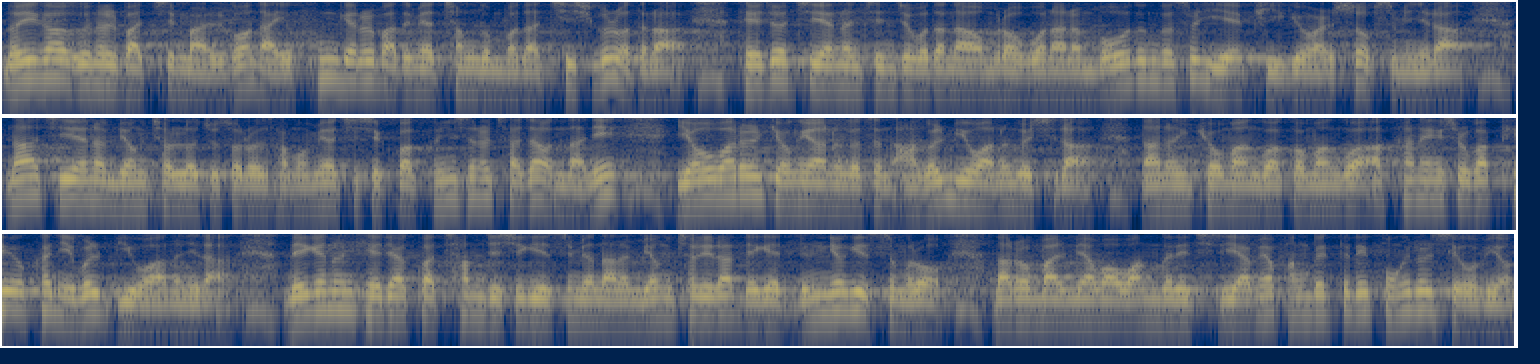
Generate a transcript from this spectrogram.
너희가 은을 받지 말고 나의 훈계를 받으며 정금보다 지식을 얻으라. 대저 지혜는 진주보다 나음으로 원하는 모든 것을 이에 비교할 수 없음이니라. 나 지혜는 명철로 주소를 삼으며 지식과 근신을 찾아 얻나니 여호와를 경외하는 것은 악을 미워하는 것이 라. 나는 교만과 거만과 악한 행실과 폐 폐역한 입을 미워하느니라. 내게는 계략과 참 지식이 있으며 나는 명철이라 내게 능력이 있으므로 나로 말미암아 왕들이 치리하며 방백들이 공의를 세우며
